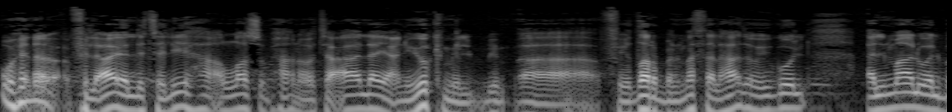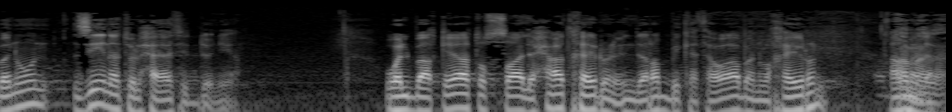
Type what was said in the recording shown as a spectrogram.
وهنا في الآية اللي تليها الله سبحانه وتعالى يعني يكمل آه، في ضرب المثل هذا ويقول المال والبنون زينة الحياة الدنيا والباقيات الصالحات خير عند ربك ثوابا وخير أملا.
